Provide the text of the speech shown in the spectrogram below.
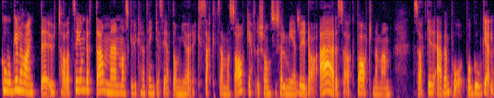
Google har inte uttalat sig om detta, men man skulle kunna tänka sig att de gör exakt samma sak eftersom sociala medier idag är sökbart när man söker även på, på Google.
